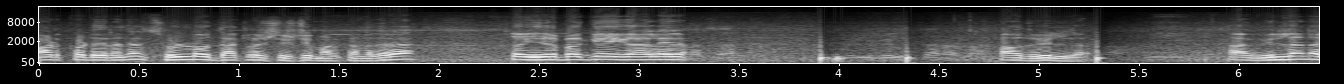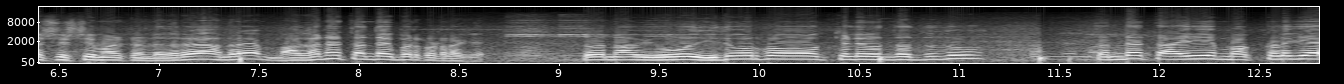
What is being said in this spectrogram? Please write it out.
ಮಾಡ್ಕೊಟ್ಟಿದ್ದಾರೆ ಅಂದರೆ ಸುಳ್ಳು ದಾಖಲೆ ಸೃಷ್ಟಿ ಮಾಡ್ಕೊಂಡಿದ್ದಾರೆ. ಸೊ ಇದ್ರ ಬಗ್ಗೆ ಈಗಾಗಲೇ ಹೌದು ವಿಲ್ ಆ, ವಿಲ್ಲನ್ನು ಸೃಷ್ಟಿ ಮಾಡ್ಕೊಂಡಿದ್ದಾರೆ, ಅಂದರೆ ಮಗನೇ ತಂದೆಗೆ ಬರ್ಕೊಡ್ರಾಗೆ ಸೊ ನಾವು ಇವು, ಇದುವರೆಗೂ ಕೇಳಿರುವಂಥದ್ದು ತಂದೆ ತಾಯಿ ಮಕ್ಕಳಿಗೆ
